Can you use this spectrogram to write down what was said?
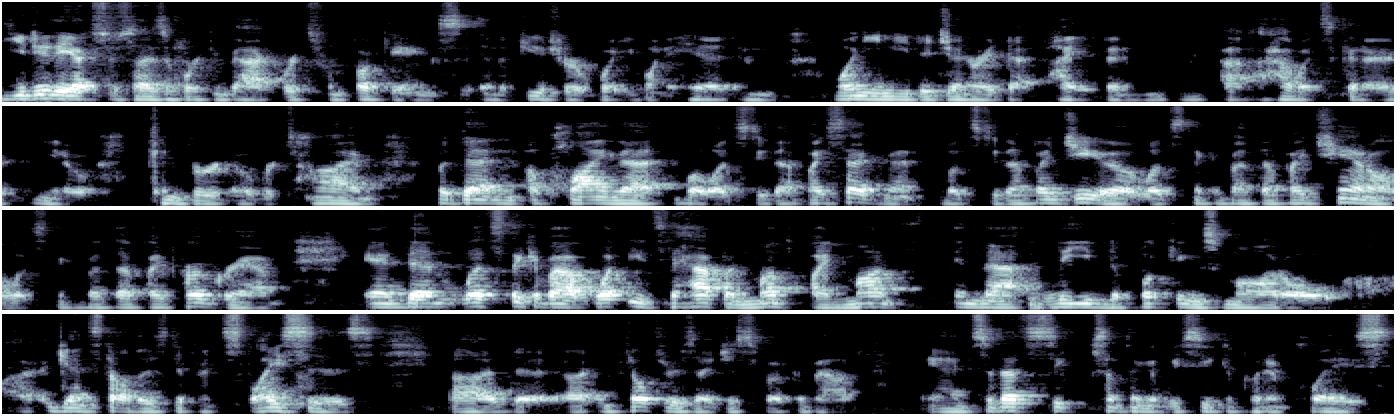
you do the exercise of working backwards from bookings in the future of what you want to hit and when you need to generate that pipe and uh, how it's going to you know convert over time. But then applying that well let's do that by segment let's do that by geo let's think about that by channel let's think about that by program. And then let's think about what needs to happen month by month in that lead to bookings model uh, against all those different slices uh, the, uh, and filters i just spoke about and so that's something that we seek to put in place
